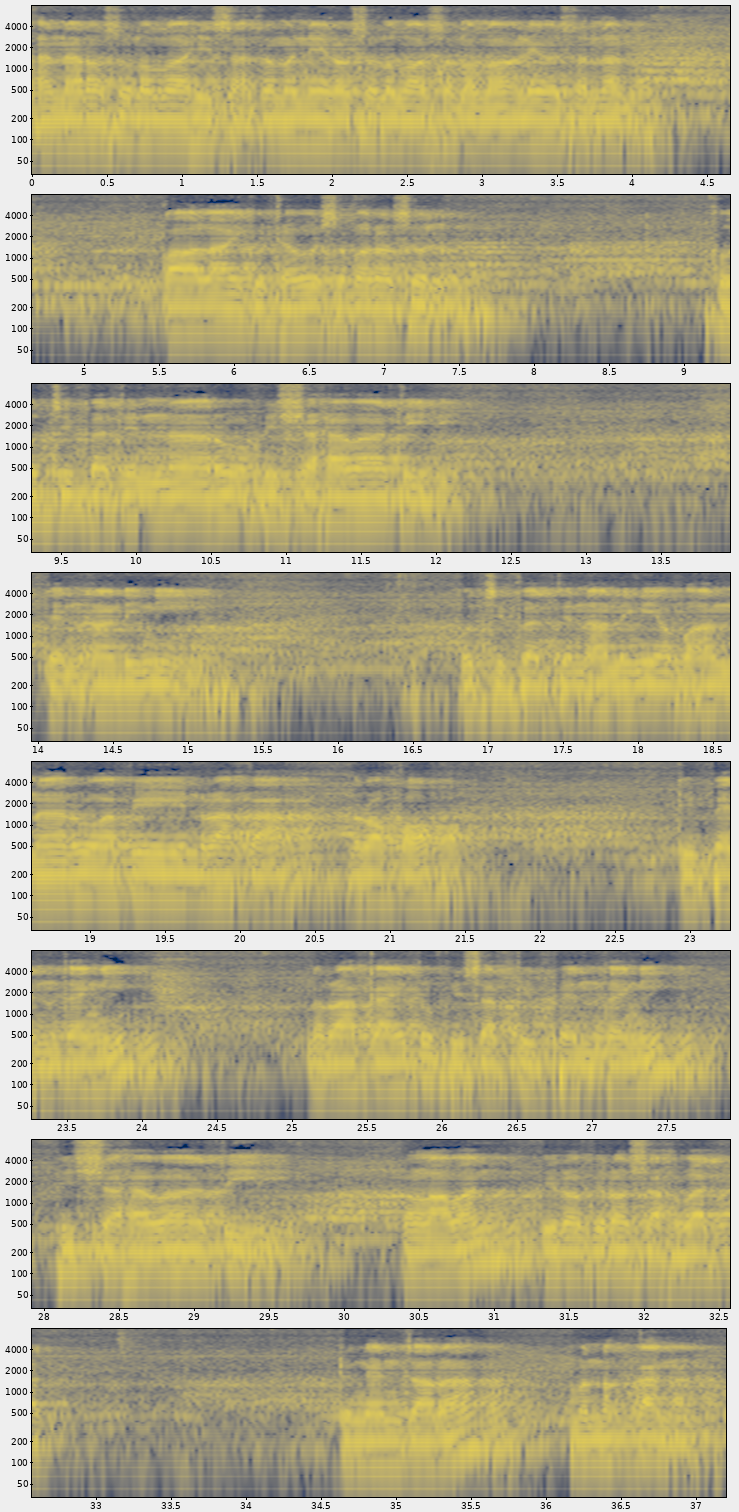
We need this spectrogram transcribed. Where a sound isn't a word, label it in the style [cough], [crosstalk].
Anna Rasulullah satamani Rasulullah sallallahu alaihi wasallam. Qala iku dawuh sapa Rasul. Khujibatin naru bisyahawati dan alingi. Khujibatin alingi apa annaru api neraka neraka. Dibentengi neraka itu bisa dibentengi bisyahawati kelawan pira-pira syahwat. Dengan cara menekan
